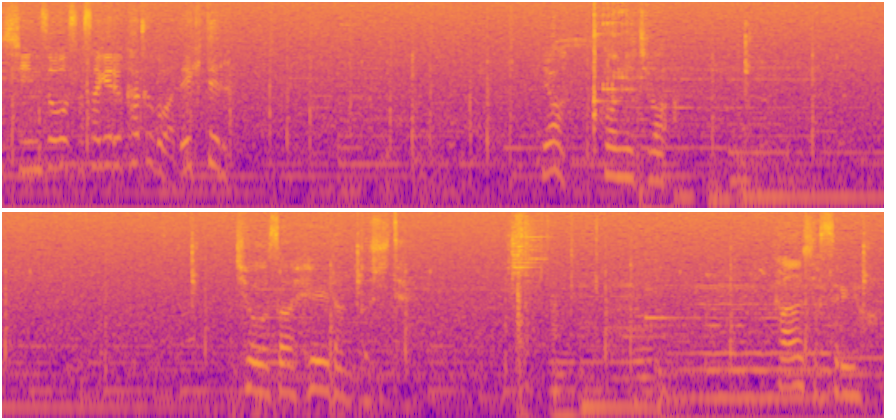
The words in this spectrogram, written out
心臓を捧げる覚悟はできてる。よこんにちは。調査兵団として感謝するよ。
